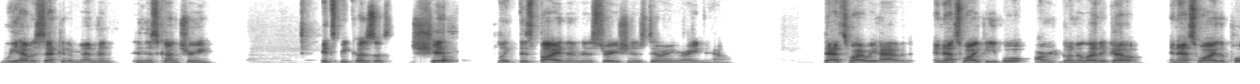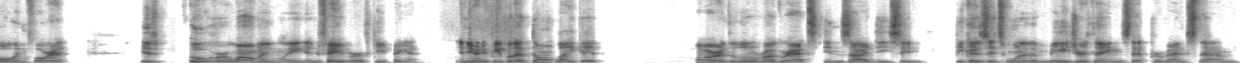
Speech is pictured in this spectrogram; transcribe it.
we have a Second Amendment in this country, it's because of shit like this Biden administration is doing right now. That's why we have it, and that's why people aren't going to let it go, and that's why the polling for it is overwhelmingly in favor of keeping it. And the only people that don't like it are the little rugrats inside DC because it's one of the major things that prevents them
